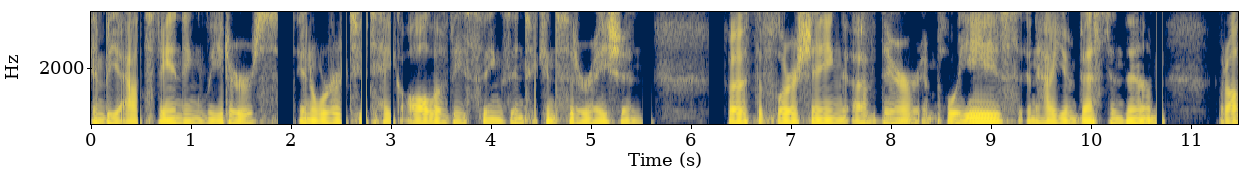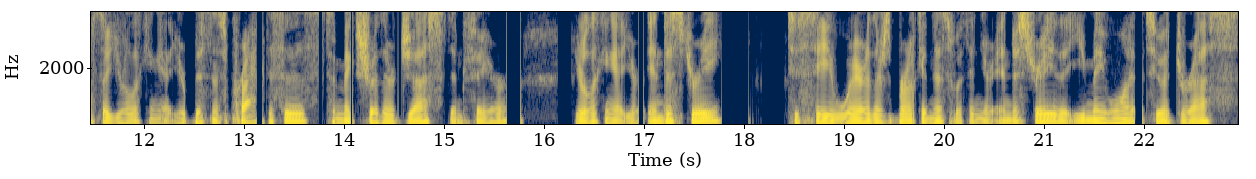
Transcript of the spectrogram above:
and be outstanding leaders in order to take all of these things into consideration both the flourishing of their employees and how you invest in them, but also you're looking at your business practices to make sure they're just and fair. You're looking at your industry to see where there's brokenness within your industry that you may want to address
